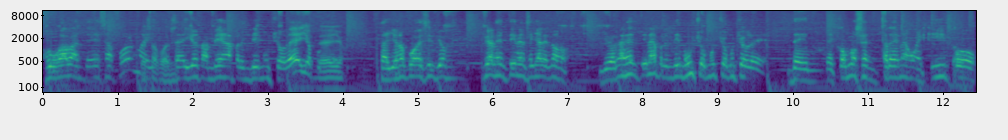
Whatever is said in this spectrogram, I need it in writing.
jugaban de esa forma, y O sea, yo también aprendí mucho de ellos, O sea, yo no puedo decir, yo fui a Argentina a enseñarles, no, yo en Argentina aprendí mucho, mucho, mucho de, de, cómo se entrena un equipo,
